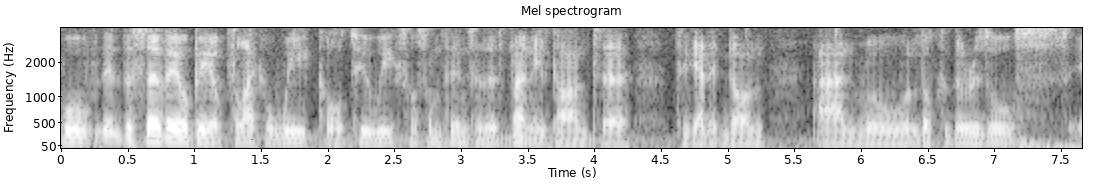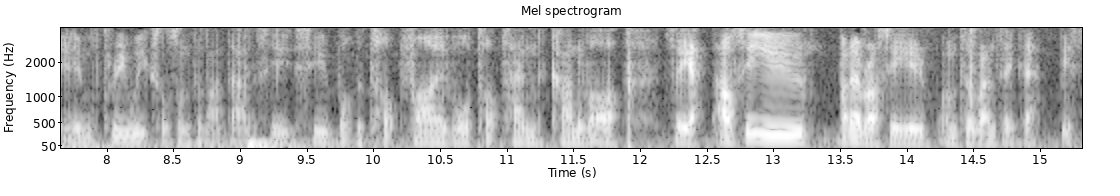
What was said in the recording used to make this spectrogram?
we'll, the survey will be up for like a week or two weeks or something. So there's plenty of time to to get it done and we'll look at the results in three weeks or something like that and see see what the top five or top ten kind of are. So yeah, I'll see you whenever I see you. Until then, take care. Peace.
